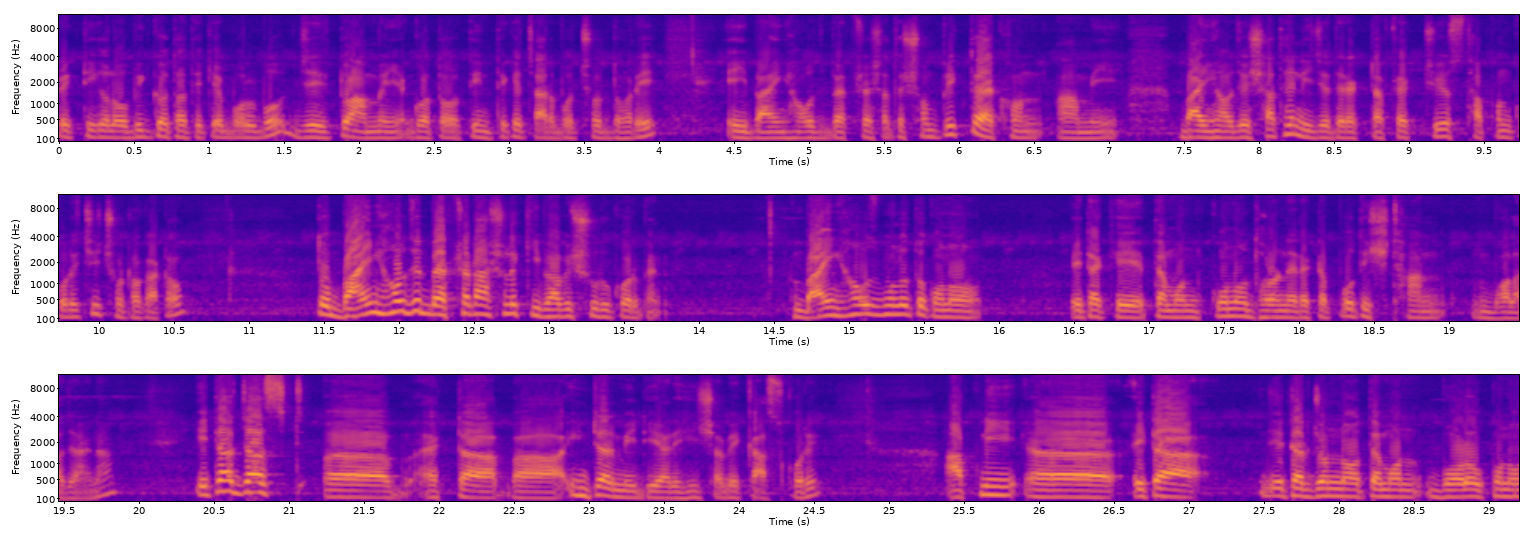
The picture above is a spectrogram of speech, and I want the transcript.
প্র্যাকটিক্যাল অভিজ্ঞতা থেকে বলব। যেহেতু আমি গত তিন থেকে চার বছর ধরে এই বাইং হাউস ব্যবসার সাথে সম্পৃক্ত, এখন আমি বাইং হাউজের সাথে নিজেদের একটা ফ্যাক্টরিও স্থাপন করেছি ছোটোখাটো। তো বাইং হাউসের ব্যবসাটা আসলে কীভাবে শুরু করবেন? বাইং হাউস মূলত কোনো, এটাকে তেমন কোনো ধরনের একটা প্রতিষ্ঠান বলা যায় না। এটা জাস্ট একটা ইন্টারমিডিয়ারি হিসাবে কাজ করে। আপনি এটা, এটার জন্য তেমন বড় কোনো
